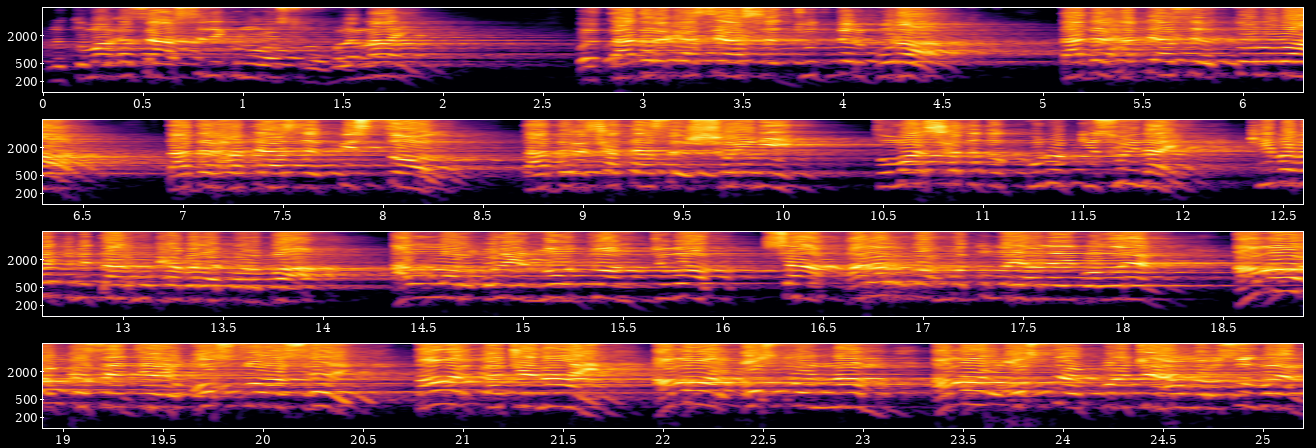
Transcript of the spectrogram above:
বলে, তোমার কাছে আসেনি কোনো অস্ত্র? বলে, নাই। বলে, তাদের কাছে আছে যুদ্ধের গোড়া, তাদের হাতে আছে তলোয়ার, তাদের হাতে আছে পিস্তল, তাদের সাথে আছে সৈনিক, তোমার সাথে তো কোনো কিছুই নাই। কীভাবে তুমি তার মোকাবেলা করবা? আল্লাহর অলি নৌজন যুবক শাহ আরার রহমতুল্লাহ আলাই বললেন আমার কাছে যে অস্ত্র আছে তার কাছে নাই। আমার অস্ত্রের নাম আমার অস্ত্রের পরিচয় আল্লাহ রসুল বলেন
